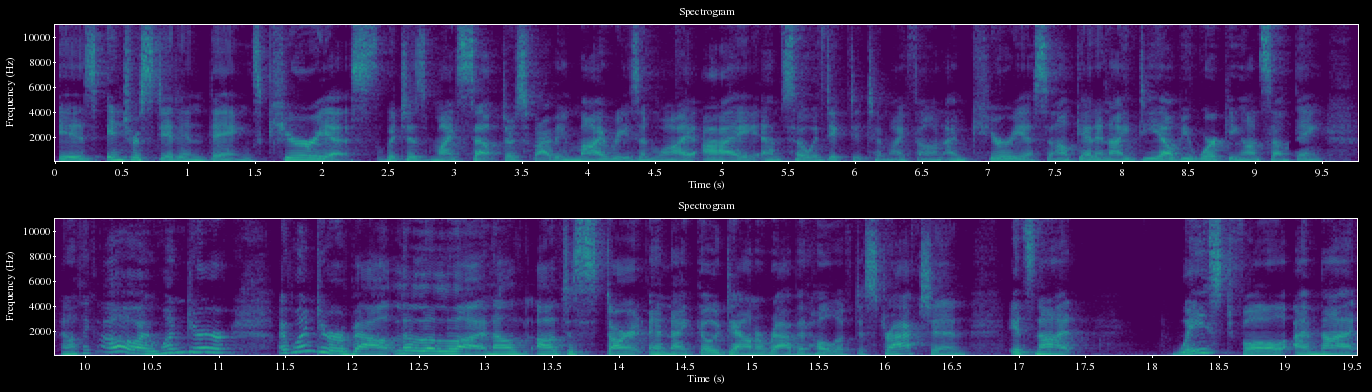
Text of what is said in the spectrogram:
is interested in things curious which is myself describing my reason why i am so addicted to my phone. I'm curious and i'll get an idea. I'll be working on something and i'll think oh i wonder i wonder about la la la and i'll i'll just start and i go down a rabbit hole of distraction. It's not wasteful. I'm not,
